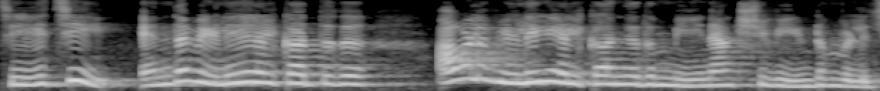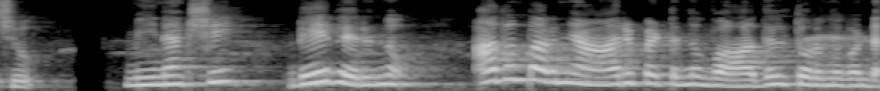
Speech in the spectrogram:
ചേച്ചി എന്താ വിളി കേൾക്കാത്തത്? അവൾ വിളി കേൾക്കാഞ്ഞത് മീനാക്ഷി വീണ്ടും വിളിച്ചു. മീനാക്ഷി ദേ വരുന്നു. അതും പറഞ്ഞ് ആര് പെട്ടെന്ന് വാതിൽ തുറന്നുകൊണ്ട്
